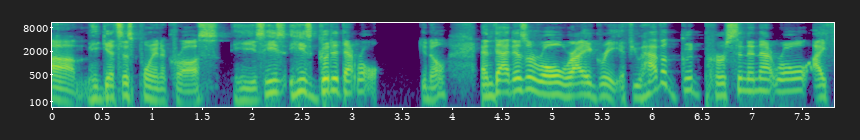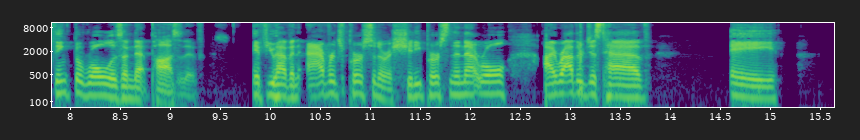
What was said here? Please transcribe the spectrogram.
Um, he gets his point across. He's he's he's good at that role, you know, and that is a role where I agree. If you have a good person in that role, I think the role is a net positive. If you have an average person or a shitty person in that role, I rather just have a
